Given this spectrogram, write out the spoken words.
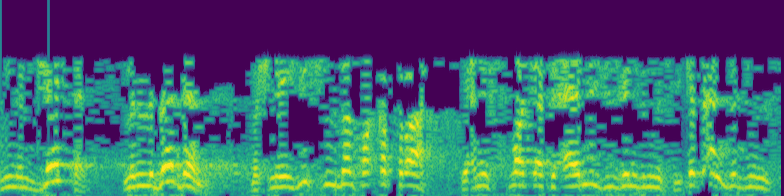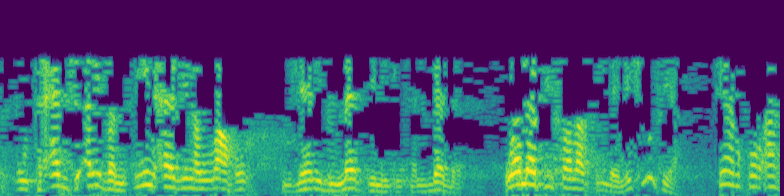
من الجسد من البدن باش ما يجيش البال فقط راه يعني الصلاة كتعالج الجانب النفسي كتعالج الجانب النفسي وتعالج أيضا إن أذن الله الجانب المادي للإنسان البدن. وما في صلاة الليل؟ شنو فيها؟ فيها القرآن.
